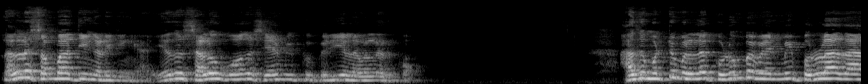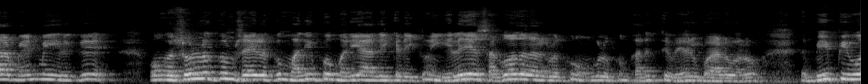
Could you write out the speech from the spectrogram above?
நல்ல சம்பாத்தியம் கிடைக்குங்க. ஏதோ செலவு போக சேமிப்பு பெரிய லெவலில் இருக்கும். அது மட்டுமல்ல குடும்ப மேன்மை பொருளாதார மேன்மை இருக்குது உங்கள் சொல்லுக்கும் செயலுக்கும் மதிப்பு மரியாதை கிடைக்கும். இளைய சகோதரர்களுக்கும் உங்களுக்கும் கருத்து வேறுபாடு வரும். இந்த பிபிஓ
